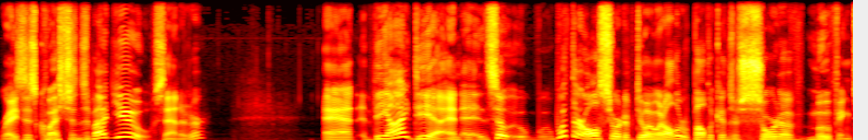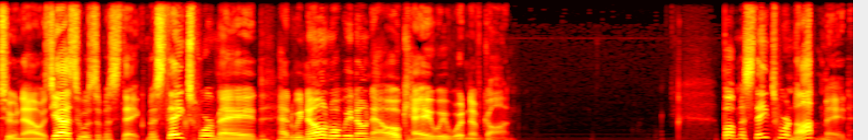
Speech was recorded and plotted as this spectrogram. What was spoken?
raises questions about you, Senator. And the idea, and, and, so what they're all sort of doing, what all the Republicans are sort of moving to now is yes, it was a mistake. Mistakes were made. Had we known what we know now, okay, we wouldn't have gone. But mistakes were not made.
